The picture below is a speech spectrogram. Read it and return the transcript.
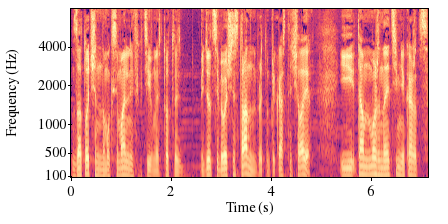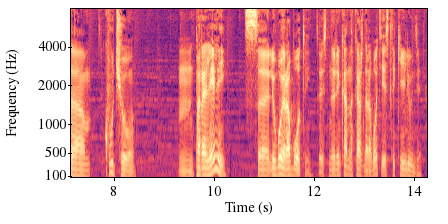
заточен на максимальную эффективность, кто-то ведет себя очень странно, но при этом прекрасный человек. И там можно найти, мне кажется, кучу параллелей с любой работой. То есть наверняка на каждой работе есть такие люди –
